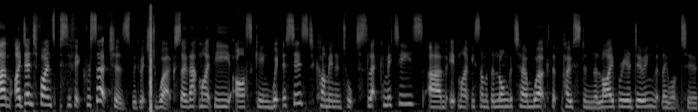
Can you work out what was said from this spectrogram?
Um, identifying specific researchers with which to work. So that might be asking witnesses to come in and talk to select committees. Um, it might be some of the longer term work that Post and the library are doing that they want to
